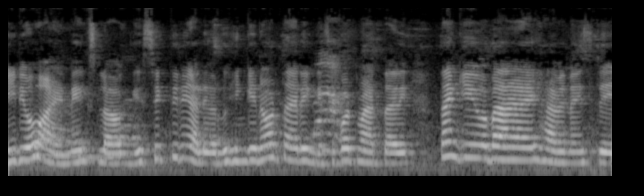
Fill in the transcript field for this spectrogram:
video and next ಲಾಗ್ಗೆ ಸಿಗ್ತೀನಿ. ಅಲ್ಲಿವರೆಗೂ ಹಿಂಗೆ ನೋಡ್ತಾ ಇರಿ, ಹಿಂಗೆ ಸಪೋರ್ಟ್ ಮಾಡ್ತಾ ಇರಿ. Thank you bye have a nice day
